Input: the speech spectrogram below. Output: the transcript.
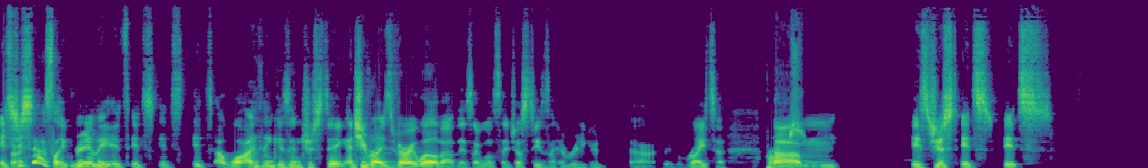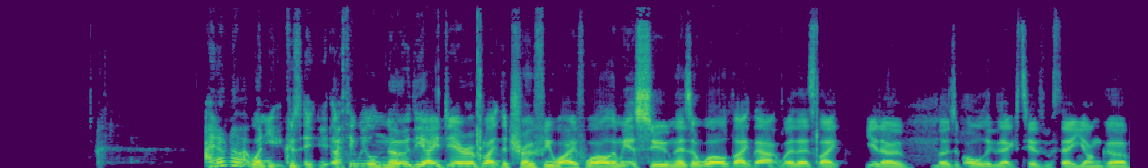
It just sounds like really it's it's it's it's uh, what I think is interesting, and she writes very well about this. I will say, Justine's like a really good uh, writer. Props. Um, it's just it's it's. I don't know when you because I think we all know the idea of like the trophy wife world, and we assume there's a world like that where there's like you know, loads of old executives with their younger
